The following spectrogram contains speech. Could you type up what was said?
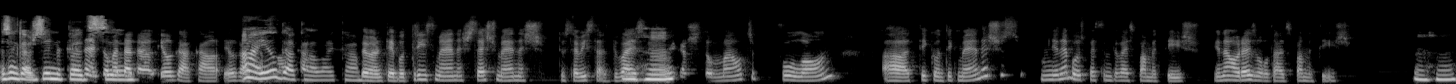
Es vienkārši zinu pēc. Nē, tomēr tādā ilgākā, ilgākā, ah, ilgākā laikā. laikā. Piemēram, tie būtu trīs mēneši, seši mēneši. Tu sev izstāsti, vai es mm -hmm. vienkārši to maucu full on, uh, tik un tik mēnešus. Un, ja nebūs pēc tam, tad es pametīšu. Ja nav rezultāts, pametīšu. Mm -hmm.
